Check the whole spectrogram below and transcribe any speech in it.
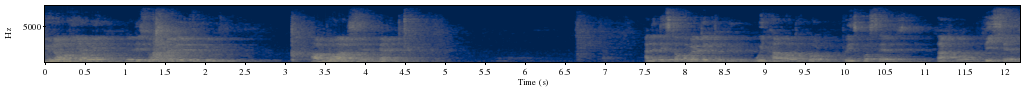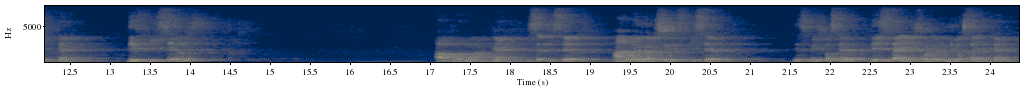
You know here with the distal convoluted tubule, I'll do one step, okay? And the distal convoluted tubule, we have what we call principal cells, that called P cells, okay? These P cells are one, okay? This is a P cell. And when you are see this P cell, this principal cell, this side is called the luminous side, okay?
